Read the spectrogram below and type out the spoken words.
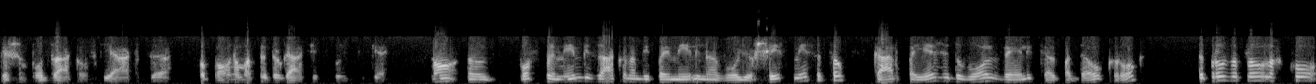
kakšen podzakonski akt, popolnoma predrugačiti spremembi zakona bi pa imeli na voljo šest mesecev, kar pa je že dovolj velik ali pa dolg rok, da pravzaprav lahko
